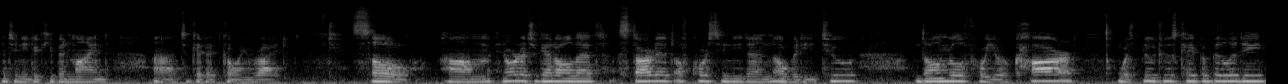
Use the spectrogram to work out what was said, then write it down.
that you need to keep in mind uh, to get it going right. So, um, in order to get all that started, of course you need an OBD2 dongle for your car with Bluetooth capability.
